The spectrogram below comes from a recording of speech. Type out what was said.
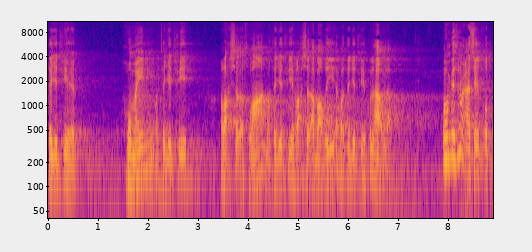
تجد فيه خميني وتجد فيه رأس الإخوان وتجد فيه رأس الأباضية وتجد فيه كل هؤلاء. وهم يثنون على سيد قطب.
